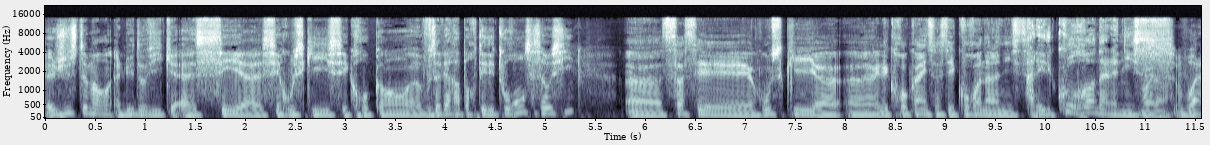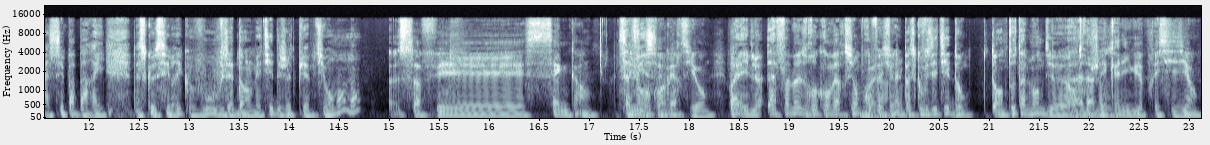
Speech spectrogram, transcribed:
justement, Ludovic, euh, ces, euh, ces rousquis, ces croquants, euh, vous avez rapporté des tourons, c'est ça aussi? Euh, ça c'est rouski, euh, euh, les croquants et ça c'est couronne à l'anis. Allez, les couronnes à l'anis. Voilà. Voilà, c'est pas pareil. Parce que c'est vrai que vous, vous êtes dans le métier déjà depuis un petit moment, non? Ça fait 5 ans. Ça une fait reconversion. Voilà, la fameuse reconversion Voilà. professionnelle. Parce que vous étiez donc dans totalement de, Euh, la chose. mécanique de précision.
